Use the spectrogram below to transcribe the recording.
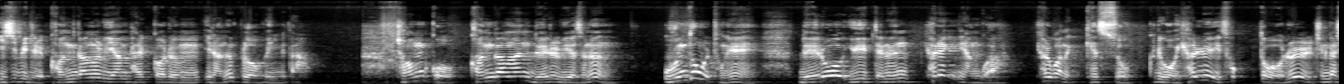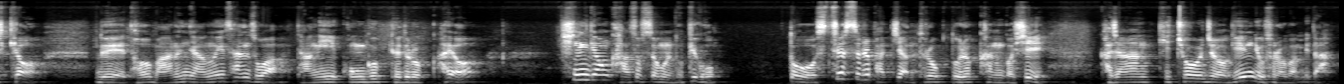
21일 건강을 위한 발걸음이라는 블로그입니다. 젊고 건강한 뇌를 위해서는 운동을 통해 뇌로 유입되는 혈액량과 혈관의 개수 그리고 혈류의 속도를 증가시켜 뇌에 더 많은 양의 산소와 당이 공급되도록 하여 신경 가소성을 높이고 또 스트레스를 받지 않도록 노력하는 것이 가장 기초적인 요소라고 합니다.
